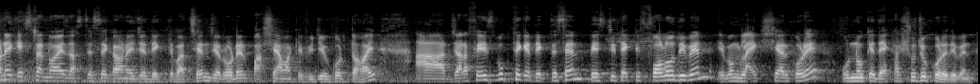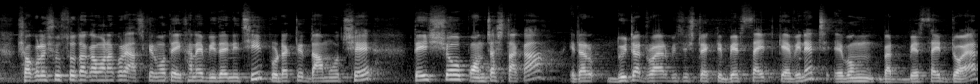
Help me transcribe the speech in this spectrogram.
অনেক এক্সট্রা নয়েজ আসতেছে কারণ এই যে দেখতে দেখতে পাচ্ছেন যে রোডের পাশে আমাকে ভিডিও করতে হয়। আর যারা ফেসবুক থেকে দেখতেছেন, পেজটিতে একটি ফলো দিবেন এবং লাইক শেয়ার করে অন্যকে দেখার সুযোগ করে দেবেন। সকলে সুস্থতা কামনা করে আজকের মতো এখানে বিদায় নিচ্ছি। প্রোডাক্টের দাম হচ্ছে তেইশশো পঞ্চাশ টাকা। এটার দুইটা ড্রয়ার বিশিষ্ট একটি বেড সাইড ক্যাবিনেট এবং বেড সাইড ড্রয়ার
